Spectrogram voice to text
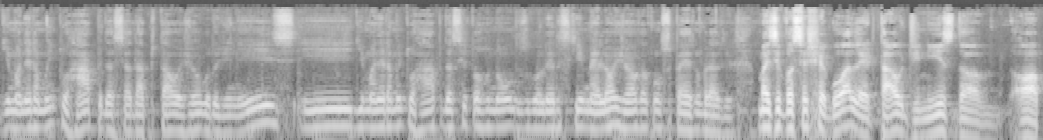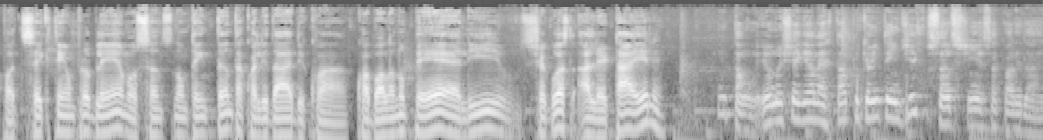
de maneira muito rápida se adaptar ao jogo do Diniz e de maneira muito rápida se tornou um dos goleiros que melhor joga com os pés no Brasil. Mas e você chegou a alertar o Diniz, do, ó, pode ser que tenha um problema, o Santos não tem tanta qualidade com a, com a bola no pé ali, chegou a alertar ele? Então, eu não cheguei a alertar porque eu entendia que o Santos tinha essa qualidade.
